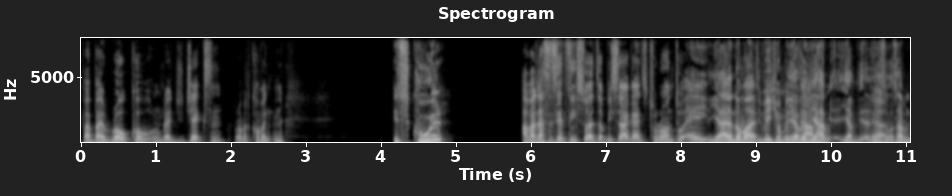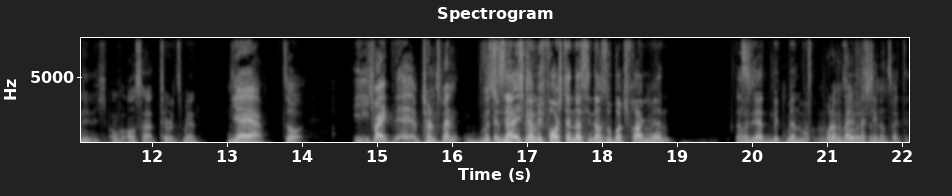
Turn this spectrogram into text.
Weil bei Rocco und Reggie Jackson, Robert Covington, ist cool, Aber das ist jetzt nicht so, als ob ich sage als Toronto, ey, Ja, normal. die will ich unbedingt Ja, aber haben. wir haben, ja, wir, Ja. sowas haben die nicht, au- außer Terrence Mann. Ja, ja. So. Ich weiß, äh, Terrence Mann wirst du Es nicht. sei, ich kann mich vorstellen, dass sie nach Subac fragen werden. das, weil sie halt einen Big Man. Bruder, wir beide so, verstehen uns heute.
